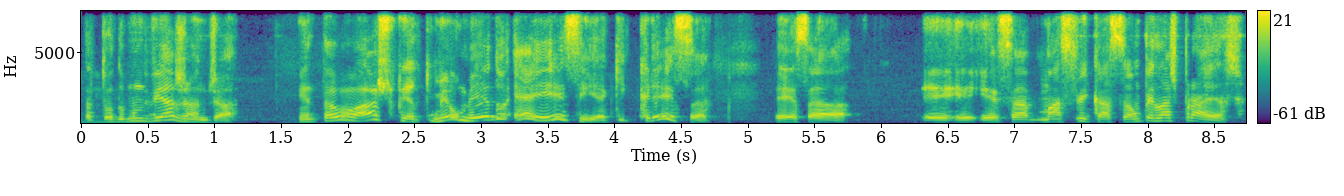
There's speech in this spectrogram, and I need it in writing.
Tá todo mundo viajando já. Então eu acho que meu medo é esse, é que cresça essa é, é, essa massificação pelas praias.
